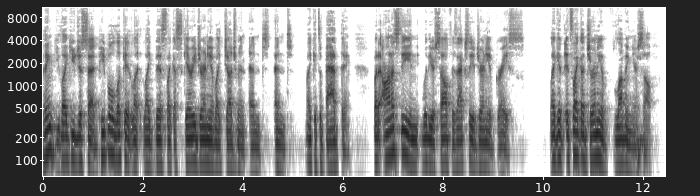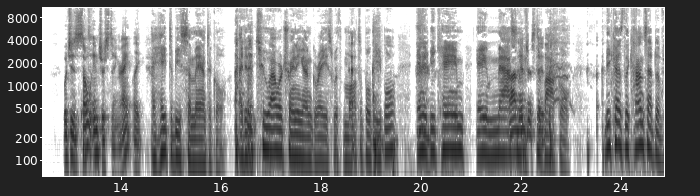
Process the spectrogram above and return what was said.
I think, like you just said, people look at like, like this like a scary journey of like judgment and and like it's a bad thing. But honesty in, with yourself is actually a journey of grace. Like it, it's like a journey of loving yourself, which is so interesting, right? Like I hate to be semantical. I did a two-hour training on grace with multiple people, and it became a massive debacle because the concept of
